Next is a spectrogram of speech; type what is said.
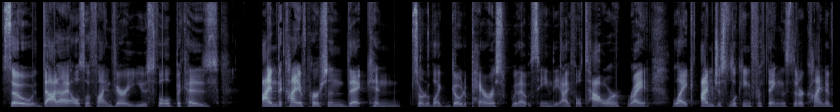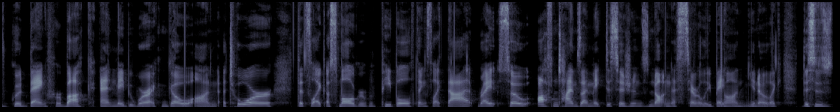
So that I also find very useful because I'm the kind of person that can sort of like go to Paris without seeing the Eiffel Tower, right? Like I'm just looking for things that are kind of good bang for buck and maybe where I can go on a tour that's like a small group of people, things like that, right? So oftentimes I make decisions not necessarily based on, you know, like this is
